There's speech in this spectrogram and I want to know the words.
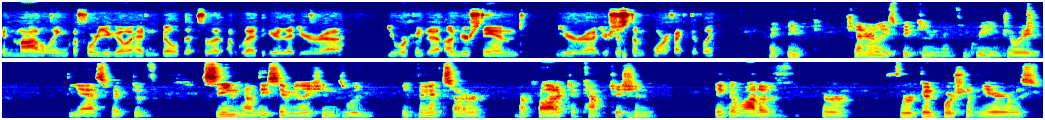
in modeling before you go ahead and build it. So I'm glad to hear that you're uh, you're working to understand your uh, your system more effectively. I think generally speaking, I think we enjoyed the aspect of seeing how these simulations would advance our our product at competition. I think a lot of or for a good portion of the year it was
